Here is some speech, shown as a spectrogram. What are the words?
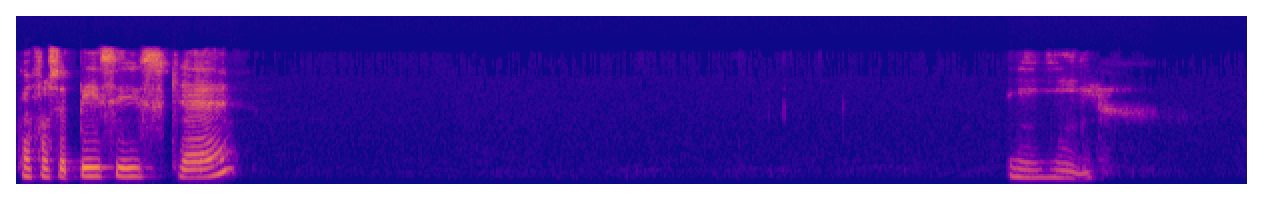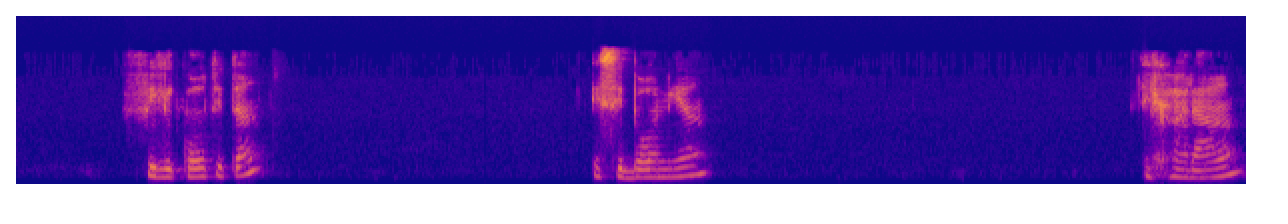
Καθώς επίσης και η φιλικότητα, η συμπόνια, η χαρά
